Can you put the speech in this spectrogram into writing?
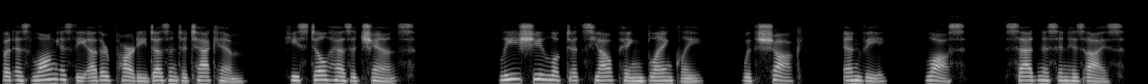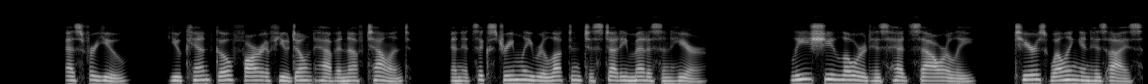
But as long as the other party doesn't attack him, he still has a chance. Li Shi looked at Xiao Ping blankly, with shock, envy, loss, sadness in his eyes. As for you, you can't go far if you don't have enough talent, and it's extremely reluctant to study medicine here. Li Shi lowered his head sourly, tears welling in his eyes,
